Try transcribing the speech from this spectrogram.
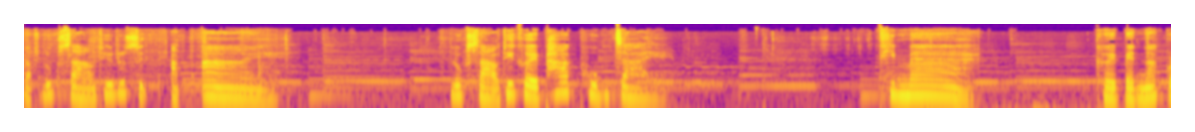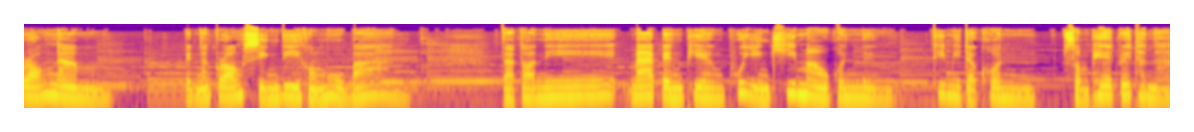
กับลูกสาวที่รู้สึกอับอาย ลูกสาวที่เคยภาคภูมิใจ ที่แม่ เคยเป็นนักร้องนำเป็นนักร้องเสียงดีของหมู่บ้าน แต่ตอนนี้แม่เป็นเพียงผู้หญิงขี้เมาคนหนึ่งที่มีแต่คนสมเพศเวทนา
